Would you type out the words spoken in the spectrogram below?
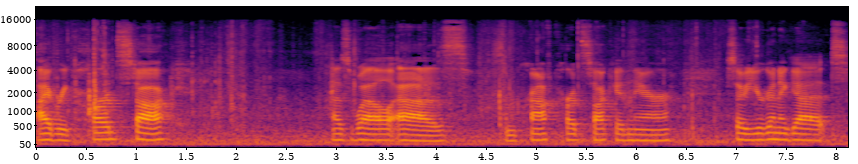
ivory cardstock as well as some kraft cardstock in there. So you're gonna get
